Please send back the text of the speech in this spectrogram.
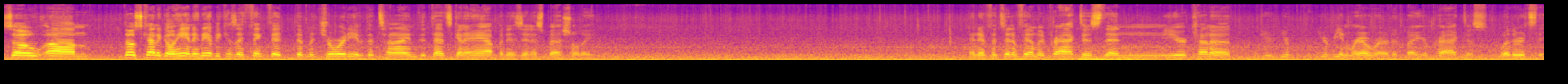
So um, those kind of go hand in hand because I think that the majority of the time that that's going to happen is in a specialty. And if it's in a family practice, then you're kind of you're, you're, you're being railroaded by your practice. Whether it's the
